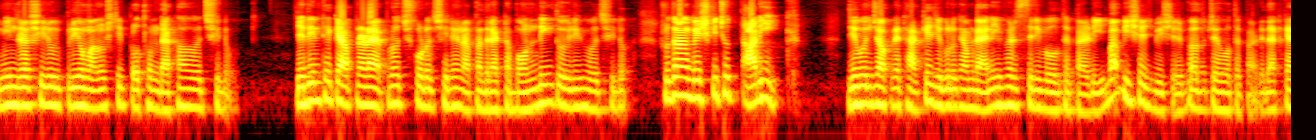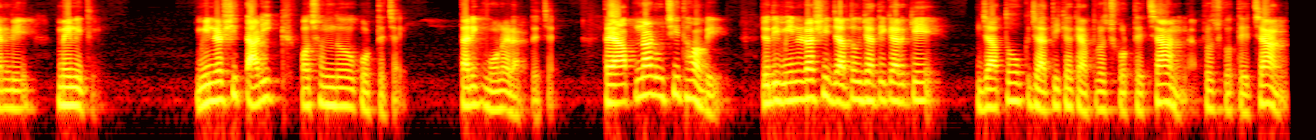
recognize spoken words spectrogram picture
মিন রাশির ওই প্রিয় মানুষটির প্রথম দেখা হয়েছিল। যেদিন থেকে আপনারা অ্যাপ্রোচ করেছিলেন, আপনাদের একটা বন্ডিং তৈরি হয়েছিল। সুতরাং বেশ কিছু তারিখ জীবনচক্রে থাকে, যেগুলোকে আমরা অ্যানিভার্সারি বলতে পারি, বা বিশেষ বিশেষ বার্থডে হতে পারে that can be many thing mean রাশি তারিখ পছন্দ করতে চাই তারিখ মনে রাখতে চাই তাই আপনার উচিত হবে, যদি মীন রাশি জাতক জাতিকারকে, জাতক জাতিকাকে অ্যাপ্রোচ করতে চান অ্যাপ্রোচ করতে চান,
